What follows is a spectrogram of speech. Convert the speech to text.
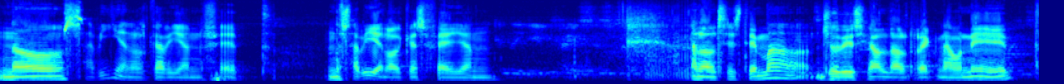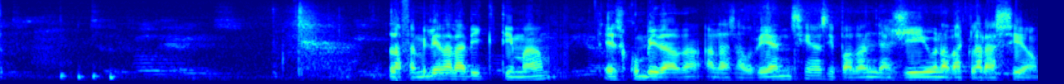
no sabien el que havien fet, no sabien el que es feien. En el sistema judicial del Regne Unit, la família de la víctima és convidada a les audiències i poden llegir una declaració.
